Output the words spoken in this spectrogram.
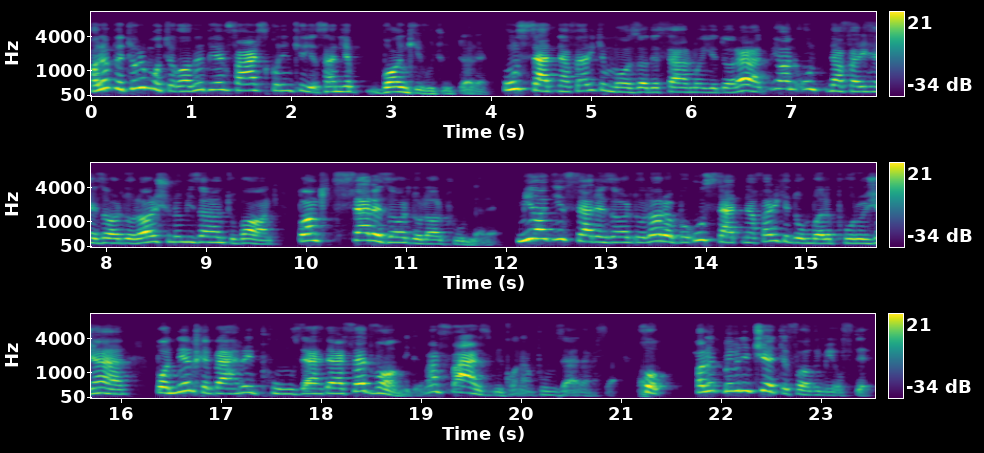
حالا به طور متقابل بیایم فرض کنیم که مثلا یه بانکی وجود داره. اون صد نفری که مازاد سرمایه دارن میان اون نفری هزار دلارشون رو می‌ذارن تو بانک. بانک سر هزار دلار پول داره. میاد این سر هزار دلار رو با اون صد نفری که دنبال پروژن با نرخ بهره 15 درصد وام میده. من فرض می‌کنم 15 درصد. خب حالا ببینیم چه اتفاقی میفته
